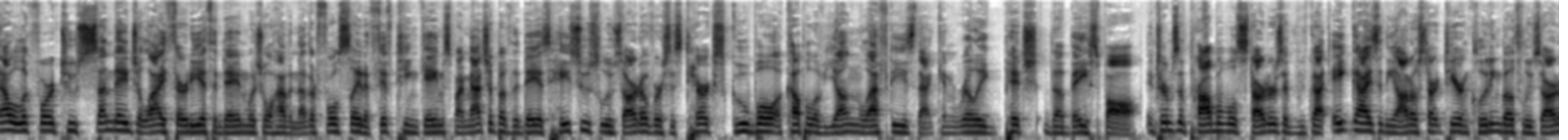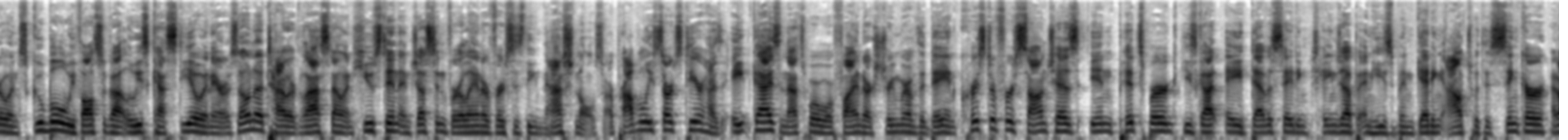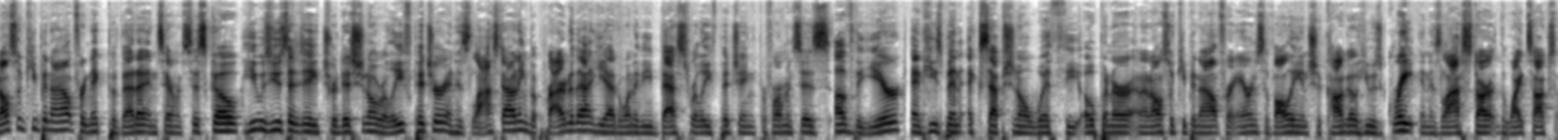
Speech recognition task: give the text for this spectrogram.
Now we'll look forward to Sunday, July 30th, a day in which we'll have another full slate of 15 games. My matchup of the day is Jesus Luzardo versus Tarik Skubal, a couple of young lefties that can really pitch the baseball. In terms of probable starters, we've got eight guys in the auto start tier, including both Luzardo and Skubal. We've also got Luis Castillo in Arizona, Tyler Glasnow in Houston, and Justin Verlander versus the Nationals. Our probably starts tier has eight guys, and that's where we'll find our streamer of the day in Christopher Sanchez in Pittsburgh. He's got a devastating changeup, and he's been getting getting outs with his sinker. I'd also keep an eye out for Nick Pivetta in San Francisco. He was used as a traditional relief pitcher in his last outing, but prior to that, he had one of the best relief pitching performances of the year, and he's been exceptional with the opener. And I'd also keep an eye out for Aaron Civale in Chicago. He was great in his last start. The White Sox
